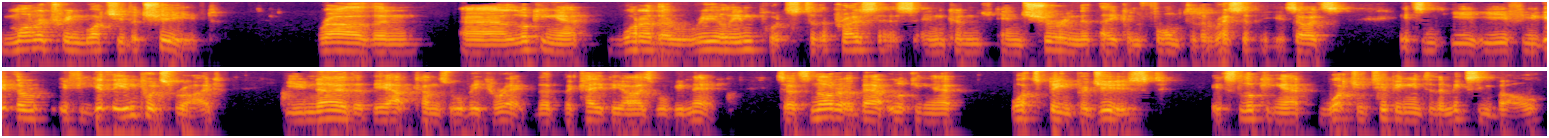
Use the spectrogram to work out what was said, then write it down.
monitoring what you've achieved rather than uh, looking at what are the real inputs to the process and ensuring that they conform to the recipe. So it's it's if you get the if you get the inputs right, you know that the outcomes will be correct, that the KPIs will be met. So it's not about looking at what's being produced; it's looking at what you're tipping into the mixing bowl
